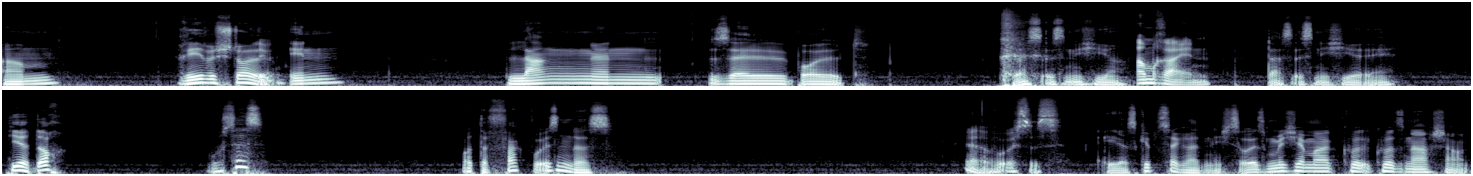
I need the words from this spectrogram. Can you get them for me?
Ähm, Rewe Stoll Äh. in Langenselbold. Das ist nicht hier. Am Rhein. Das ist nicht hier, ey. Hier, doch. Wo ist das? What the fuck, wo ist denn das? Ja, wo ist es? Ey, das gibt's ja gerade nicht. So, jetzt muss ich ja mal ku kurz nachschauen.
